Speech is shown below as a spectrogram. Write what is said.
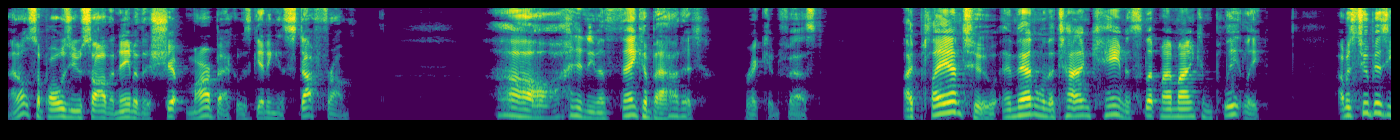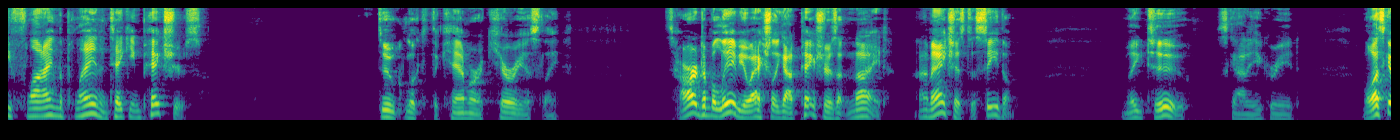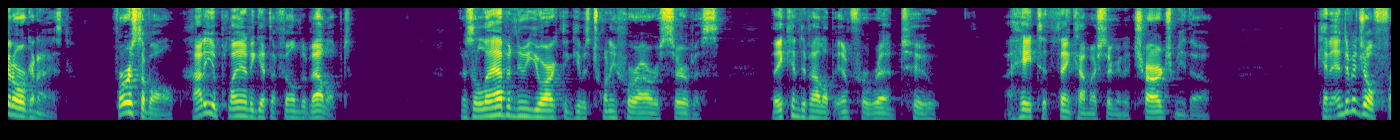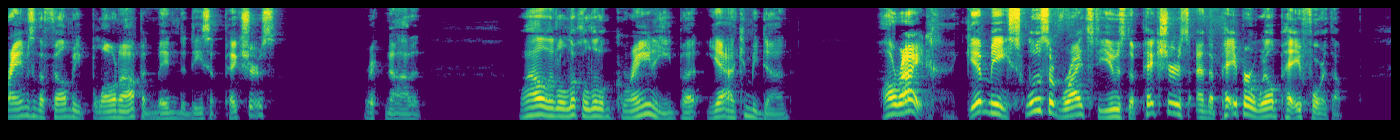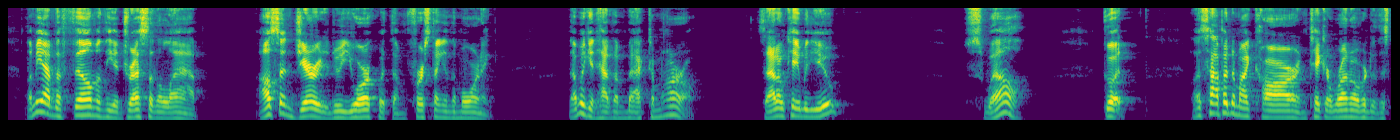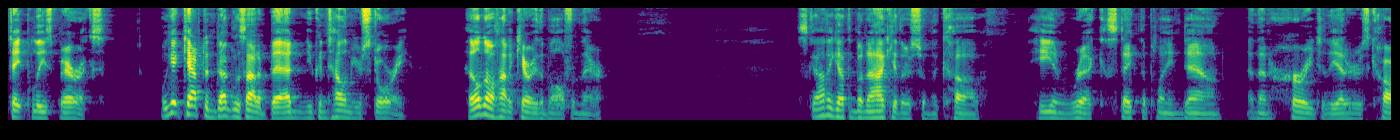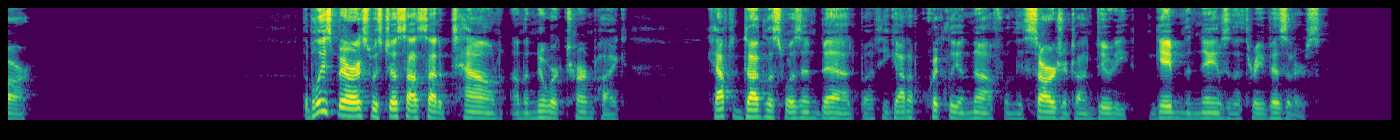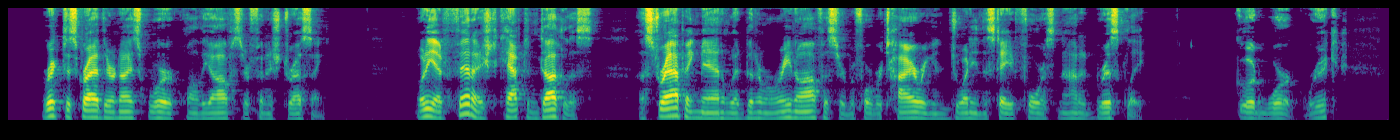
I don't suppose you saw the name of the ship Marbeck was getting his stuff from. Oh, I didn't even think about it, Rick confessed. I planned to, and then when the time came, it slipped my mind completely. I was too busy flying the plane and taking pictures. Duke looked at the camera curiously. It's hard to believe you actually got pictures at night. I'm anxious to see them. Me too, Scotty agreed. Well, let's get organized. First of all, how do you plan to get the film developed? There's a lab in New York that gives 24 hour service. They can develop infrared too. I hate to think how much they're going to charge me, though. Can individual frames of the film be blown up and made into decent pictures? Rick nodded. Well, it'll look a little grainy, but yeah, it can be done. All right, give me exclusive rights to use the pictures, and the paper will pay for them. Let me have the film and the address of the lab. I'll send Jerry to New York with them first thing in the morning. Then we can have them back tomorrow. Is that okay with you? Swell. Good. Let's hop into my car and take a run over to the state police barracks. We'll get Captain Douglas out of bed and you can tell him your story. He'll know how to carry the ball from there. Scotty got the binoculars from the Cub. He and Rick staked the plane down and then hurried to the editor's car. The police barracks was just outside of town on the Newark Turnpike. Captain Douglas was in bed, but he got up quickly enough when the sergeant on duty gave him the names of the three visitors. Rick described their night's work while the officer finished dressing. When he had finished, Captain Douglas, a strapping man who had been a Marine officer before retiring and joining the state force, nodded briskly. Good work, Rick.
